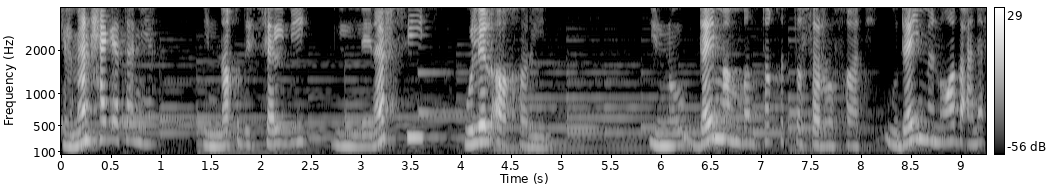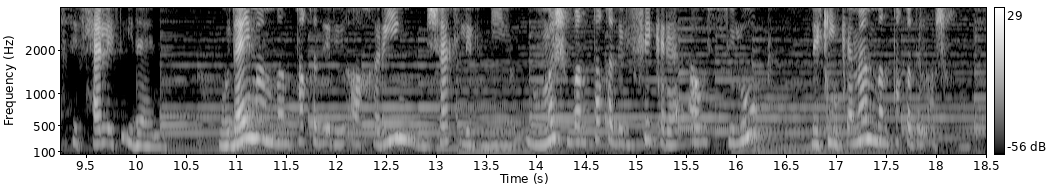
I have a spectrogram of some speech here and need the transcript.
كمان حاجة تانية النقد السلبي لنفسي وللآخرين. إنه دايما بنتقد تصرفاتي ودايما وضع نفسي في حالة إدانة ودايما بنتقد الآخرين بشكل كبير ومش بنتقد الفكرة أو السلوك لكن كمان بنتقد الأشخاص.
